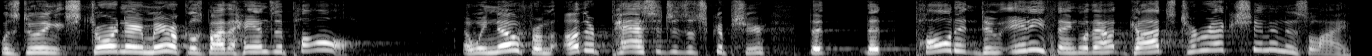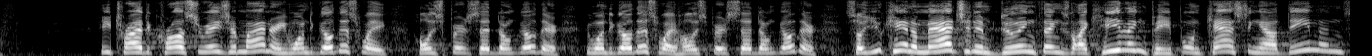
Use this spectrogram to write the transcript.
was doing extraordinary miracles by the hands of Paul. And we know from other passages of Scripture that, that Paul didn't do anything without God's direction in his life. He tried to cross through Asia Minor. He wanted to go this way. Holy Spirit said, don't go there. He wanted to go this way. Holy Spirit said, don't go there. So you can't imagine him doing things like healing people and casting out demons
